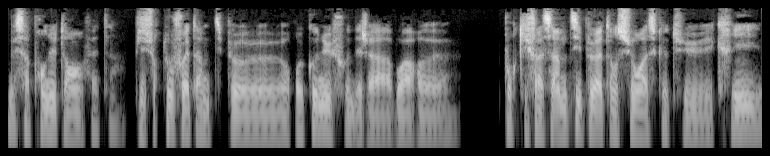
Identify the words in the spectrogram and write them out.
mais ça prend du temps en fait. Puis surtout, faut être un petit peu reconnu. Faut déjà avoir euh, pour qu'ils fassent un petit peu attention à ce que tu écris.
